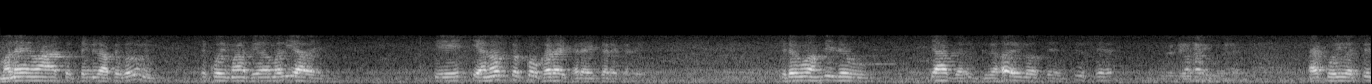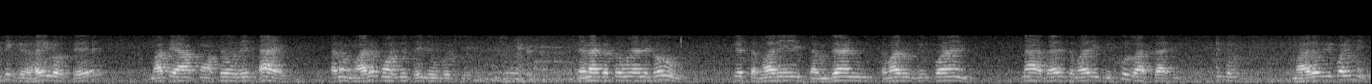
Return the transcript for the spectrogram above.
મને આ સત્સંગની વાતો કરું ને કે કોઈ માણસ એવા મળી આવે કે એનો જ કક્કો ખરાય ખરાય કરે કરે. એટલે હું સમજી જવું કે આ ગ્રહેલો છે શું છે? આ કોઈ વસ્તુથી ગ્રહેલો છે માટે આ પહોંચવો નહીં થાય અને મારે પહોંચવું થઈ જવું પડશે. એના કરતા હું એને કહું કે તમારી સમજણ તમારું વ્યૂપોઈન્ટ ના આધારે તમારી બિલકુલ વાત સાચી? મારો વ્યૂપોઈન્ટ નહીં.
